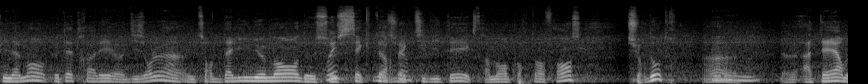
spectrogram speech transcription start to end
finalement peut-être, allez, euh, disons-le, hein, une sorte d'alignement de ce Oui, secteur d'activité extrêmement important en France sur d'autres. hein. Mmh. Euh, à terme,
